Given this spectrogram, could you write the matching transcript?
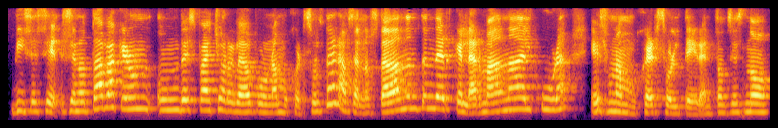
dice, se, notaba que era un, despacho arreglado por una mujer soltera, o sea, nos está dando a entender que la hermana del cura es una mujer soltera, entonces no,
